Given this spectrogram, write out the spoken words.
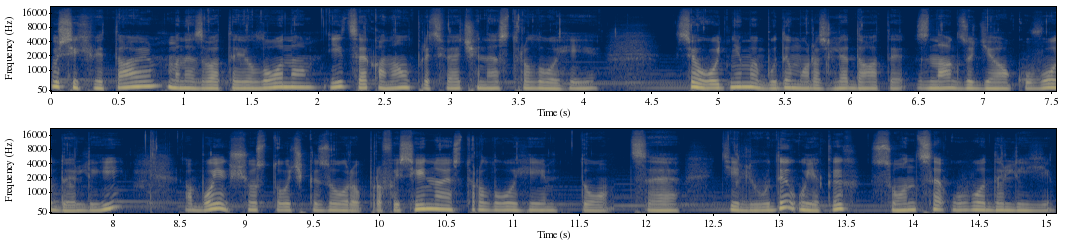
Усіх вітаю! Мене звати Ілона, і це канал присвячений астрології. Сьогодні ми будемо розглядати знак зодіаку Водолій, або якщо з точки зору професійної астрології, то це ті люди, у яких сонце у водолії.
